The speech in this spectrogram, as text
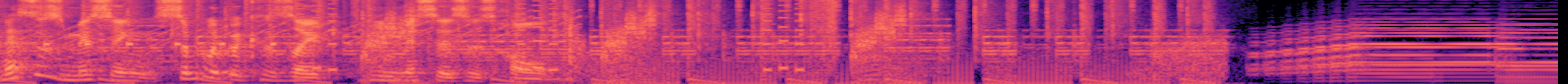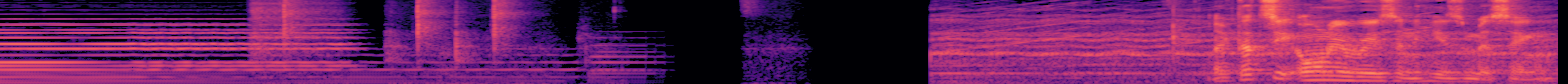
Ness is missing simply because, like, he misses his home. Like, that's the only reason he's missing.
